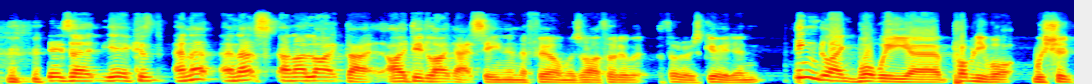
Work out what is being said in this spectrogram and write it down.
There's a yeah, because and that and that's and I like that. I did like that scene in the film as well. I thought it I thought it was good. And I think like what we uh, probably what we should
